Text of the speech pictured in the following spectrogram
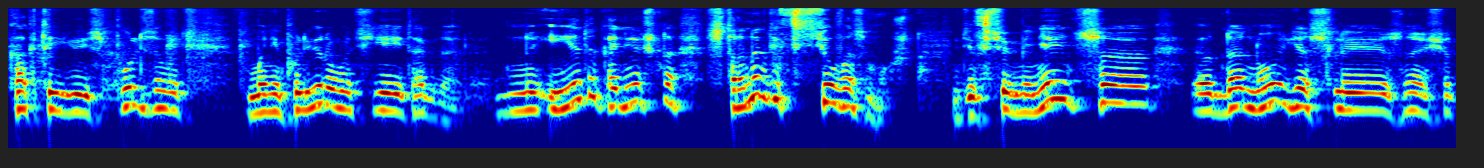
как-то ее использовать, манипулировать ей и так далее. Ну, и это, конечно, страна, где все возможно где все меняется, э, да, ну, если, значит,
